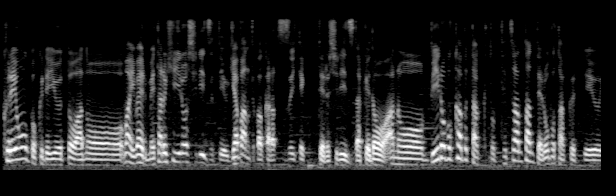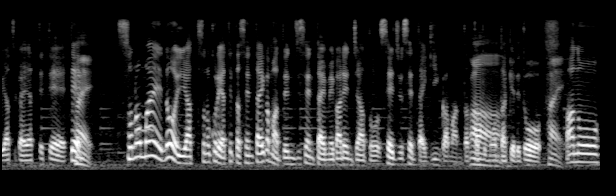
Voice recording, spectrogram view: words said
クレヨン王国でいうと、あのーまあ、いわゆるメタルヒーローシリーズっていうギャバンとかから続いてきてるシリーズだけど、あのー、ビーロボカブタックと鉄腕探偵ロボタックっていうやつがやっててで、はいその前のやその頃やってた戦隊が、まあ、電磁戦隊メガレンジャーと聖獣戦隊ギンガマンだったと思うんだけれどはい。あの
